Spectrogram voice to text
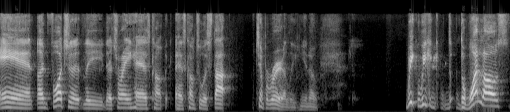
And unfortunately, the train has come has come to a stop temporarily. You know, we we can the one loss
